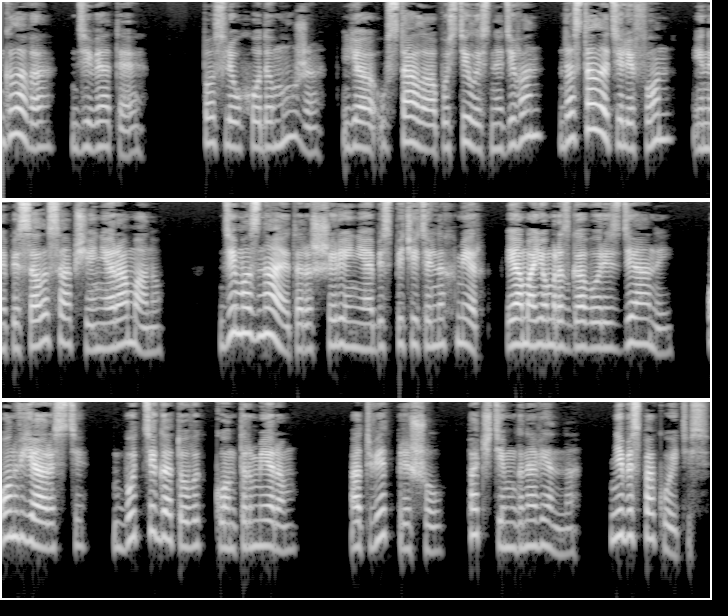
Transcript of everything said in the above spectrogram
Глава девятая. После ухода мужа я устало опустилась на диван, достала телефон и написала сообщение Роману. Дима знает о расширении обеспечительных мер и о моем разговоре с Дианой. Он в ярости. Будьте готовы к контрмерам. Ответ пришел почти мгновенно. Не беспокойтесь,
